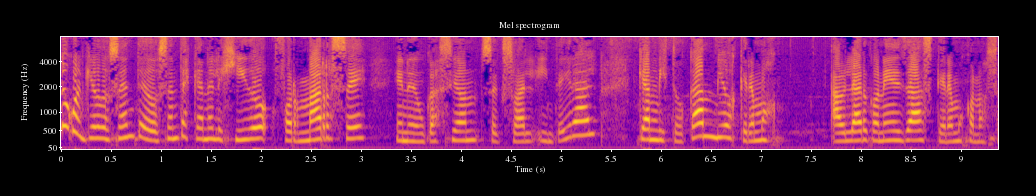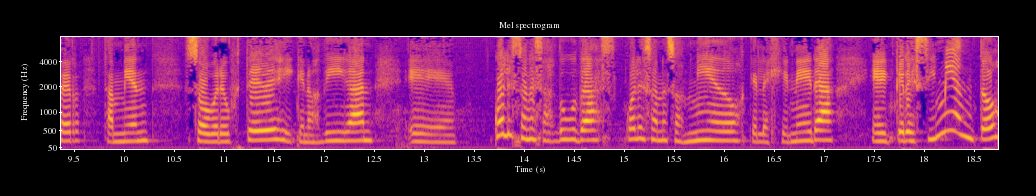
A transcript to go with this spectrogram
No cualquier docente, docentes que han elegido formarse en educación sexual integral, que han visto cambios, queremos hablar con ellas, queremos conocer también sobre ustedes y que nos digan eh, ¿Cuáles son esas dudas? ¿Cuáles son esos miedos que les genera el crecimiento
